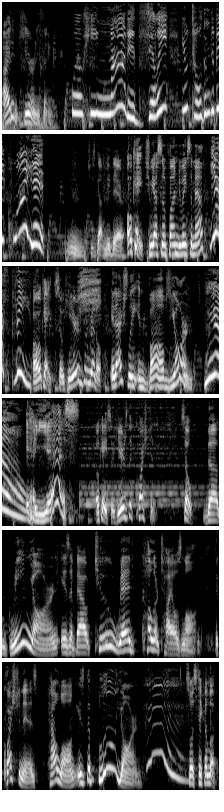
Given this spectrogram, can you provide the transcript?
I didn't hear anything. Well, he nodded, silly. You told him to be quiet. Hmm, she's got me there. Okay, should we have some fun doing some math? Yes, please. Okay, so here's the riddle. It actually involves yarn. No. Uh, yes. Okay, so here's the question. So the green yarn is about two red color tiles long. The question is, how long is the blue yarn? So let's take a look.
